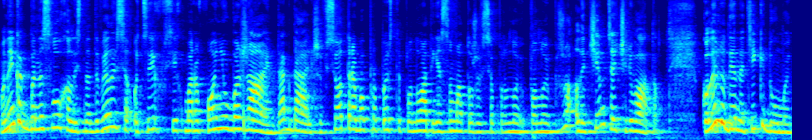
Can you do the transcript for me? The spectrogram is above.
Вони якби не слухались, надивилися оцих всіх марафонів бажань, так далі. Все треба прописати, планувати. Я сама теж все планую, планую пишу, але чим це чрівато? Коли людина тільки думає,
